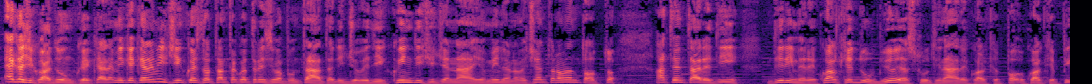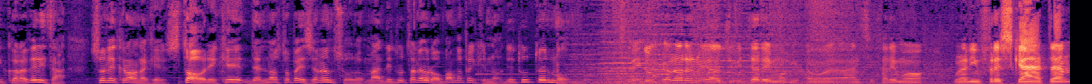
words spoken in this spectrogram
Eccoci qua dunque, cari amiche e cari amici, in questa 84esima puntata di giovedì 15 gennaio 1998 a tentare di dirimere qualche dubbio e a scrutinare qualche, po- qualche piccola verità sulle cronache storiche del nostro paese, non solo, ma di tutta l'Europa, ma perché no, di tutto il mondo. Dunque, allora noi oggi vi terremo, eh, anzi faremo una rinfrescata,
